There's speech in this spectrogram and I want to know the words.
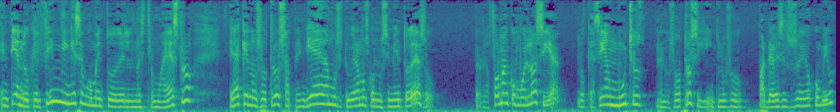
entiendo que el fin en ese momento de nuestro maestro era que nosotros aprendiéramos y tuviéramos conocimiento de eso. Pero la forma en como él lo hacía, lo que hacían muchos de nosotros, y incluso un par de veces sucedió conmigo,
